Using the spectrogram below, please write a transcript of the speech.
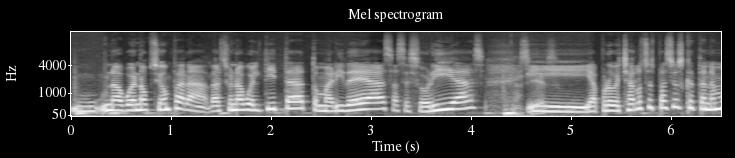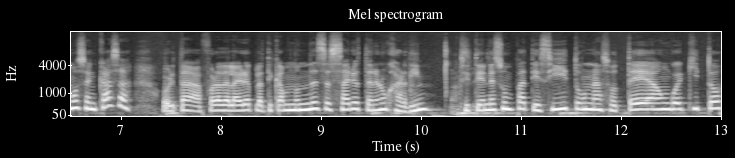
una buena opción para darse una vueltita, tomar ideas, asesorías Así y aprovechar los espacios que tenemos en casa. Ahorita fuera del aire platicamos, no es necesario tener un jardín. Así si es. tienes un patiecito, una azotea, un huequito,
